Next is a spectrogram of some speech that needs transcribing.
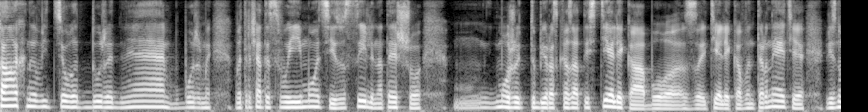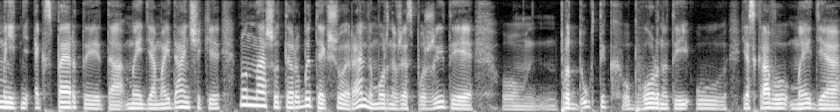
Пахне від цього дуже не, боже ми витрачати свої емоції, зусилля на те, що можуть тобі розказати з телека або з телека в інтернеті, різноманітні експерти та медіамайданчики. Ну, нащо те робити, якщо реально можна вже спожити о, продуктик, обгорнутий у яскраву медіа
